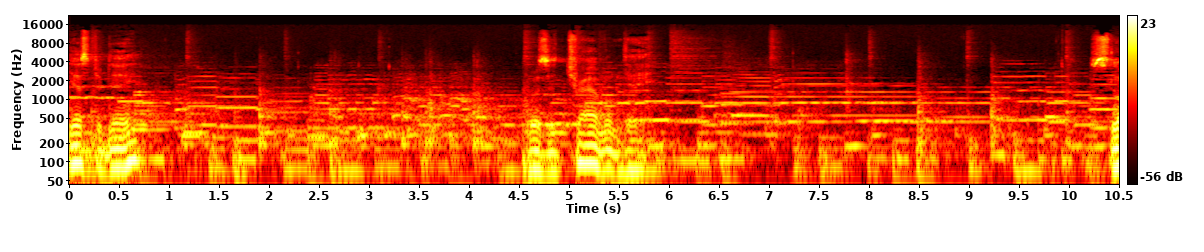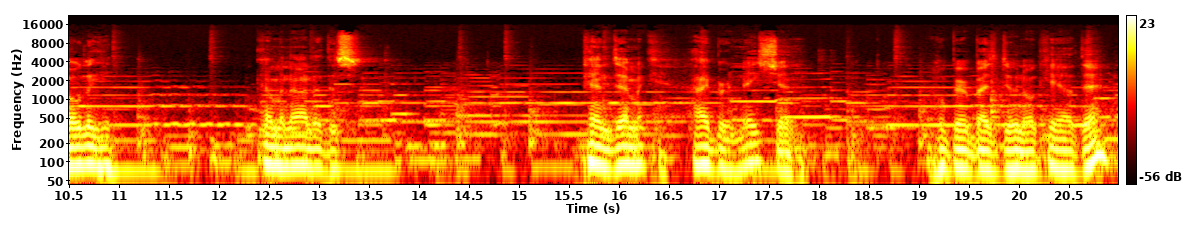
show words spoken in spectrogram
Yesterday was a travel day. Slowly coming out of this pandemic hibernation. Hope everybody's doing okay out there.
